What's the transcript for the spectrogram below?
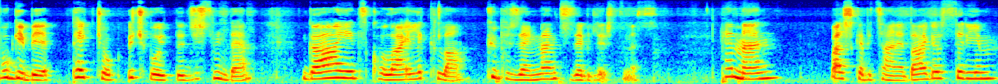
bu gibi pek çok üç boyutlu cismi de gayet kolaylıkla küp üzerinden çizebilirsiniz. Hemen başka bir tane daha göstereyim.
